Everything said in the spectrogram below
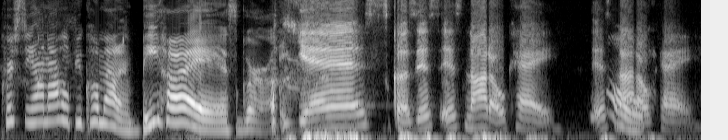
Christiana, I hope you come out and beat her ass, girl. Yes, because it's it's not okay. It's not okay.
